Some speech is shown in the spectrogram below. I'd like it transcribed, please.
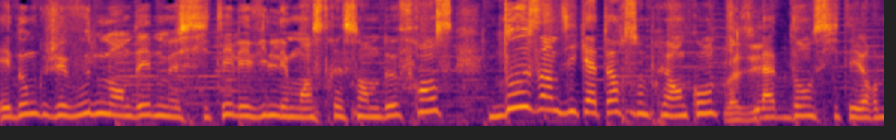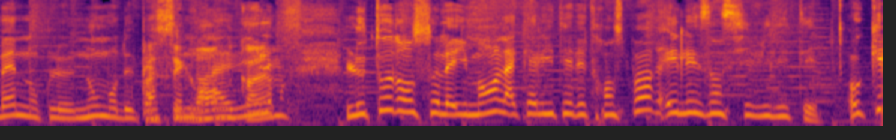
Et donc, je vais vous demander de me citer les villes les moins stressantes de France. 12 indicateurs sont pris en compte. La densité urbaine, donc le nombre de personnes dans la ville. Le taux d'ensoleillement, la qualité des transports et les incivilités. Ok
